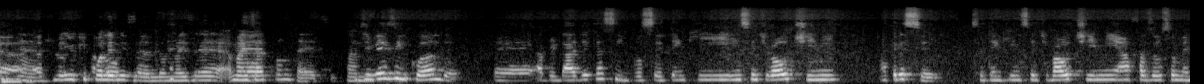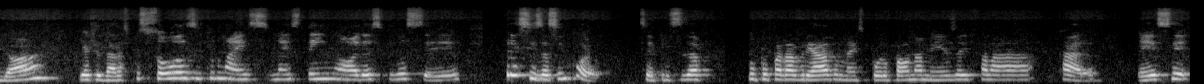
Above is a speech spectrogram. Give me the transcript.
É, meio que polemizando, mas, é, mas é, acontece. Sabe? De vez em quando, é, a verdade é que assim, você tem que incentivar o time a crescer. Você tem que incentivar o time a fazer o seu melhor e ajudar as pessoas e tudo mais. Mas tem horas que você precisa se impor. Você precisa desculpa o palavreado, mas pôr o pau na mesa e falar, cara, esse,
